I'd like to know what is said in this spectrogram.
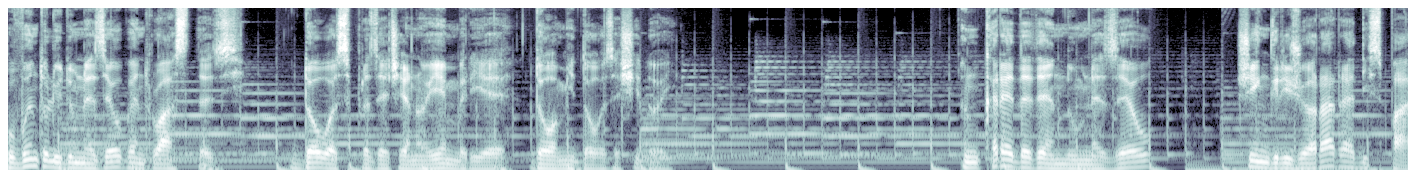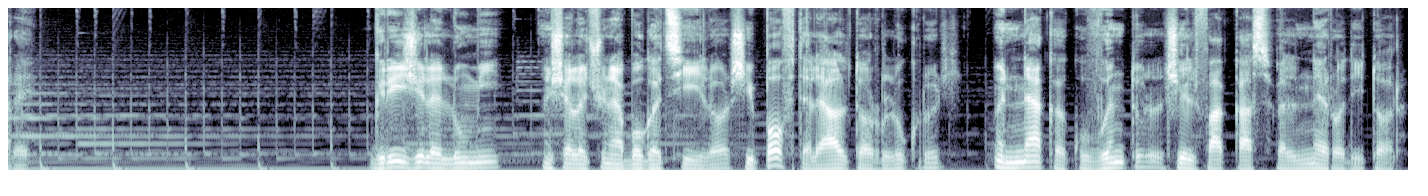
Cuvântul lui Dumnezeu pentru astăzi, 12 noiembrie 2022. Încrede-te în Dumnezeu și îngrijorarea dispare. Grijile lumii, înșelăciunea bogățiilor și poftele altor lucruri înneacă cuvântul și îl fac astfel neroditor.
